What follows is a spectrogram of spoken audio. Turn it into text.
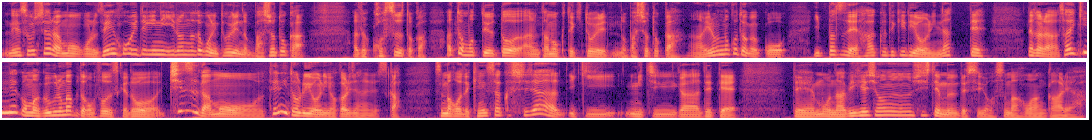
でそしたらもうこの全方位的にいろんなところにトイレの場所とかあと個数とかあとはもっと言うとあの多目的トイレの場所とかいろんなことがこう一発で把握できるようになってだから最近ねこう、まあ、Google マップとかもそうですけど地図がもう手に取るようにわかるじゃないですか。スマホで検索しじゃ行き道が出てでもうナビゲーションシステムですよ。スマホなんかありゃ。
